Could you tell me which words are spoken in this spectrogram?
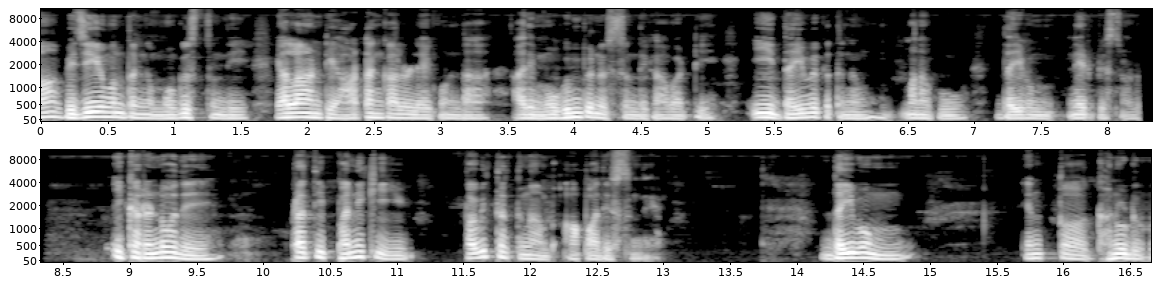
ఆ, విజయవంతంగా ముగుస్తుంది. ఎలాంటి ఆటంకాలు లేకుండా అది ముగింపునిస్తుంది కాబట్టి ఈ దైవికతను మనకు దైవం నేర్పిస్తున్నాడు. ఇక రెండవది ప్రతి పనికి పవిత్రతను ఆపాదిస్తుంది. దైవం ఎంత ఘనుడు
